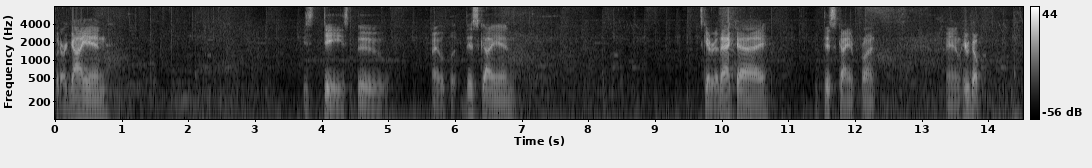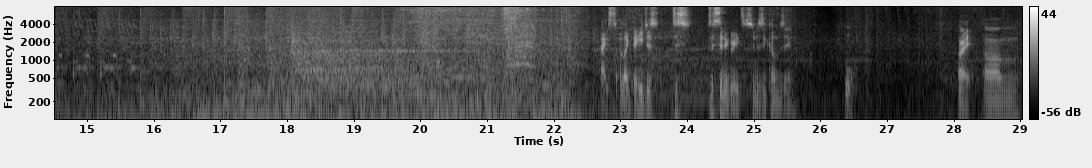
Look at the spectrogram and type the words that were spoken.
Put our guy in. He's dazed, boo. Alright, we'll put this guy in. Let's get rid of that guy. Put this guy in front. And here we go. Nice. I like that he just just disintegrates as soon as he comes in. Cool. Alright, um...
